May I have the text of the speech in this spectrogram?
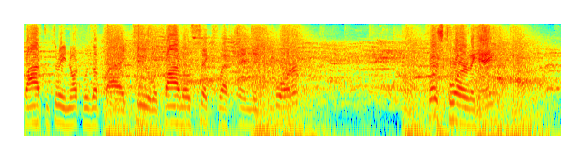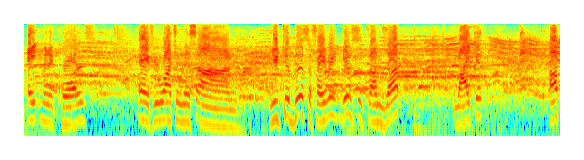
Five to three. Northwood's up by two with 5:06 left in the quarter. First quarter of the game. Eight-minute quarters. Hey, if you're watching this on YouTube, do us a favor. Give us a thumbs up. Like it. Up.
